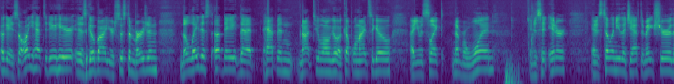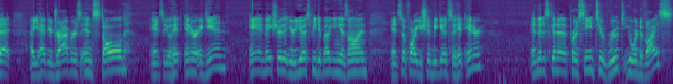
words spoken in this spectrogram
Okay, so all you have to do here is go by your system version. The latest update that happened not too long ago, a couple nights ago, uh, you would select number one and just hit enter. And it's telling you that you have to make sure that uh, you have your drivers installed. And so you'll hit enter again and make sure that your USB debugging is on and so far you should be good, so hit enter. And then it's going to proceed to root your device.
